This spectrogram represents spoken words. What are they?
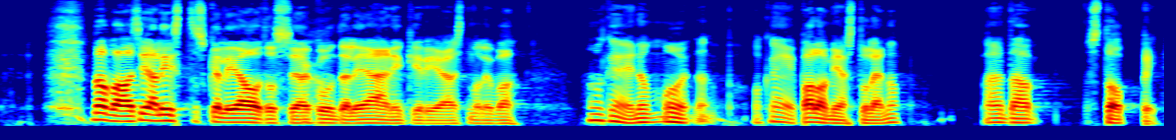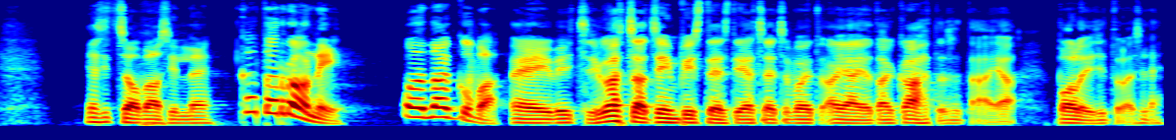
mä vaan siellä istuskelin autossa ja kuuntelin äänikirjaa, ja sitten mä olin vaan, okei, okay, no moi, no, okei, okay, palomies tulee, no annetaan stoppi. Ja sitten se on vaan silleen, kato Roni, otetaan kuva. Ei vitsi, kun sä oot siinä pisteessä, että sä voit ajaa jotain 200 ja poliisi tulee silleen,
